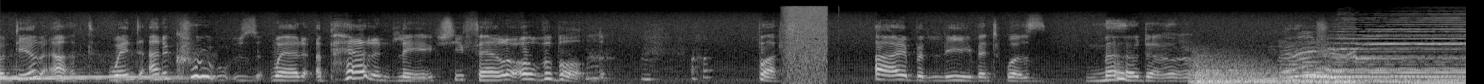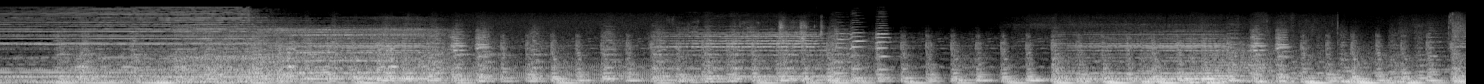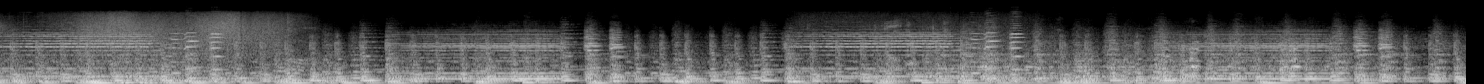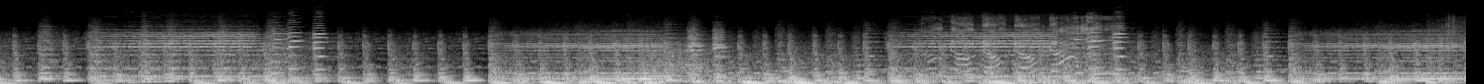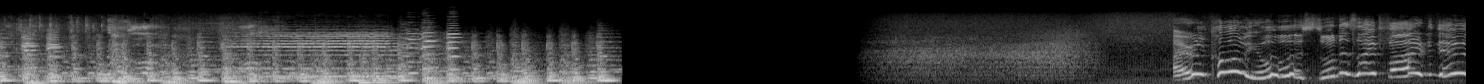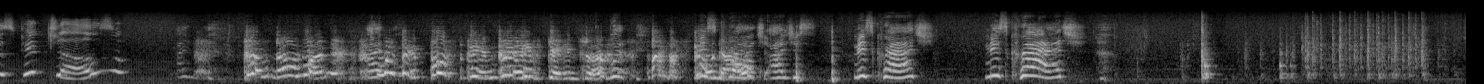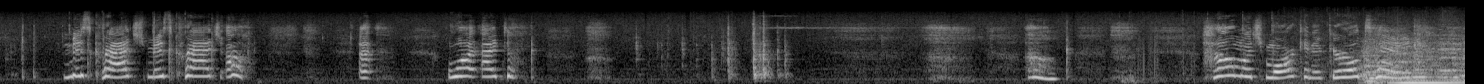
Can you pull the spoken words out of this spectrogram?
aunt went on a cruise where apparently she fell overboard. But I believe it was murder. I will call you as soon as I find those pictures. Tell no one. I- Well, they must be in grave danger. What? I must go Miss now. Cratch, I just. Miss Cratch! Miss Cratch! Miss Cratch! Miss Cratch! Oh! Uh, what? I don't. much more can a girl take?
